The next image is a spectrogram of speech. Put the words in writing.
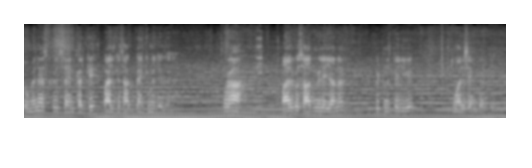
तो मैंने इसको साइन करके पायल के साथ बैंक में दे देना। और हाँ पायल को साथ में ले जाना फिटनेस के लिए तुम्हारी साइन कर देगी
